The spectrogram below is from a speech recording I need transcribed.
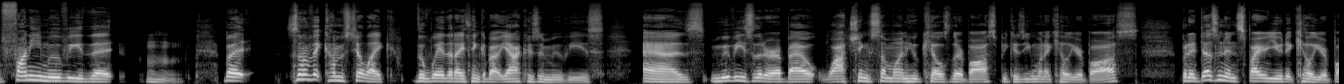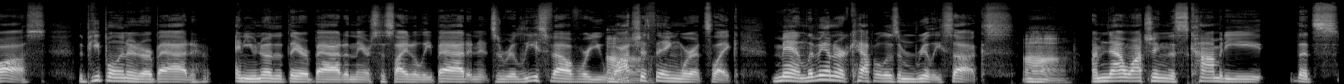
funny movie that Mhm. but some of it comes to like the way that I think about Yakuza movies as movies that are about watching someone who kills their boss because you want to kill your boss, but it doesn't inspire you to kill your boss. The people in it are bad and you know that they are bad and they are societally bad and it's a release valve where you watch a Uh-huh. thing where it's like, man, living under capitalism really sucks. uh-huh I'm now watching this comedy that's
